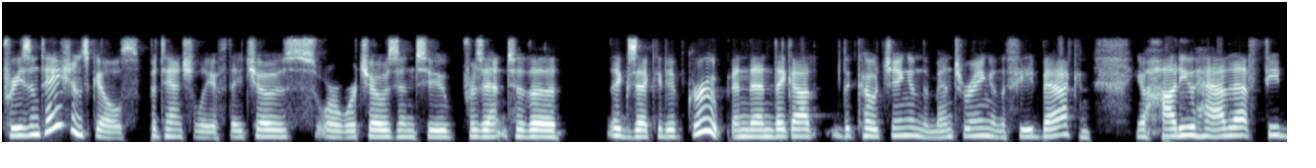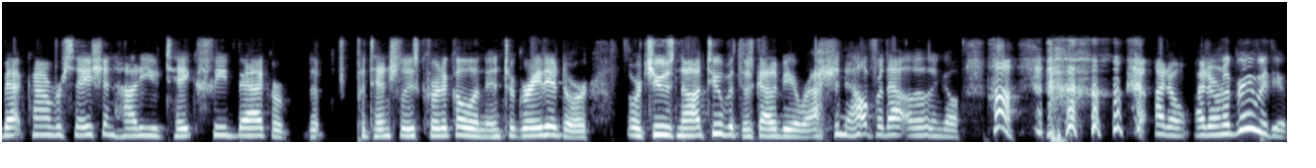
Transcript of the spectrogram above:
presentation skills potentially if they chose or were chosen to present to the executive group and then they got the coaching and the mentoring and the feedback and you know how do you have that feedback conversation? How do you take feedback or that potentially is critical and integrate it or or choose not to but there's got to be a rationale for that other than go huh i don't i don't agree with you.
